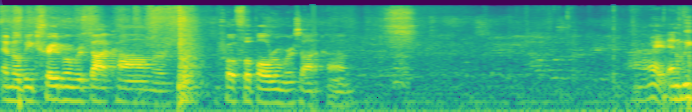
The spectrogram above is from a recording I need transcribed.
MLBTradeRumors.com or ProFootballRumors.com. All right, and we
